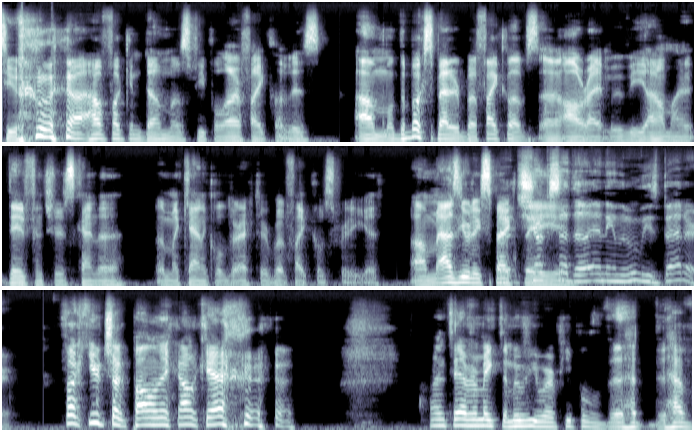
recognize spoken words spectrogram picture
to how fucking dumb most people are. Fight Club is. Um, the book's better, but Fight Club's an all right movie. I don't mind it. David Fincher's kind of a mechanical director, but Fight Club's pretty good. Um, as you would expect, Chuck they said the ending of the movie is better. fuck you, Chuck Palahniuk. I don't care. Why didn't they ever make the movie where people that have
